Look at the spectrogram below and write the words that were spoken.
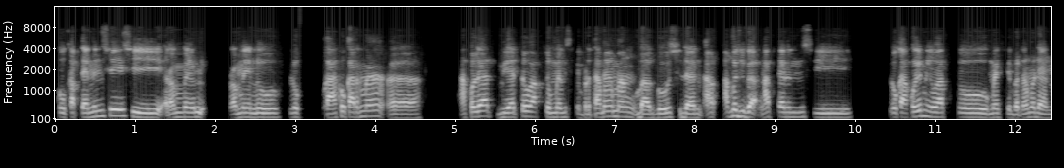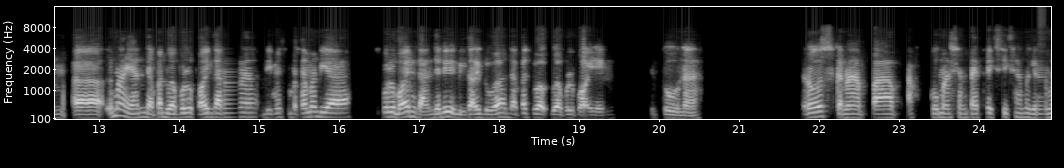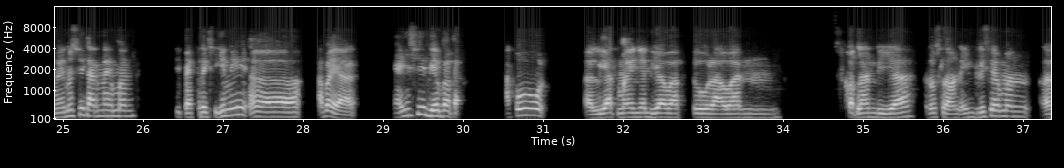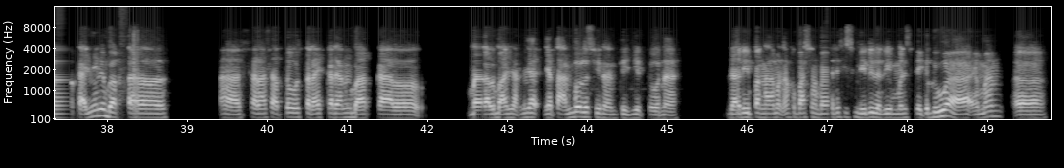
aku kaptenin sih si Romelu Romelu Lukaku karena uh, aku lihat dia tuh waktu main pertama emang bagus dan aku juga kaptenin si Lukaku ini waktu match pertama dan uh, lumayan dapat 20 poin karena di match pertama dia 10 poin kan. Jadi dikali dua dapat 20 poin. Itu. Nah, terus kenapa aku masang Patrick Six sama Girmano sih karena emang si Patrick Six ini uh, apa ya? Kayaknya sih dia bakal aku uh, lihat mainnya dia waktu lawan Skotlandia, terus lawan Inggris ya emang uh, kayaknya ini bakal uh, salah satu striker yang bakal bakal banyak nyetak gol sih nanti gitu. Nah, dari pengalaman aku pasang Patrick sendiri dari match kedua, emang uh,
